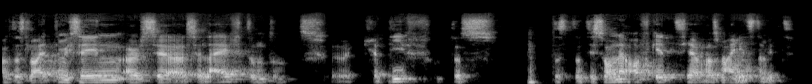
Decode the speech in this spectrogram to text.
auch dass Leute mich sehen als sehr, sehr leicht und, und äh, kreativ, dass, dass da die Sonne aufgeht. Ja, was mache ich jetzt damit?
